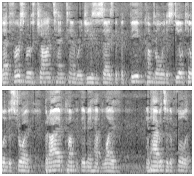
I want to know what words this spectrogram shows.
That first verse, John 10 10, where Jesus says that the thief comes only to steal, kill, and destroy, but I have come that they may have life and have it to the full.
